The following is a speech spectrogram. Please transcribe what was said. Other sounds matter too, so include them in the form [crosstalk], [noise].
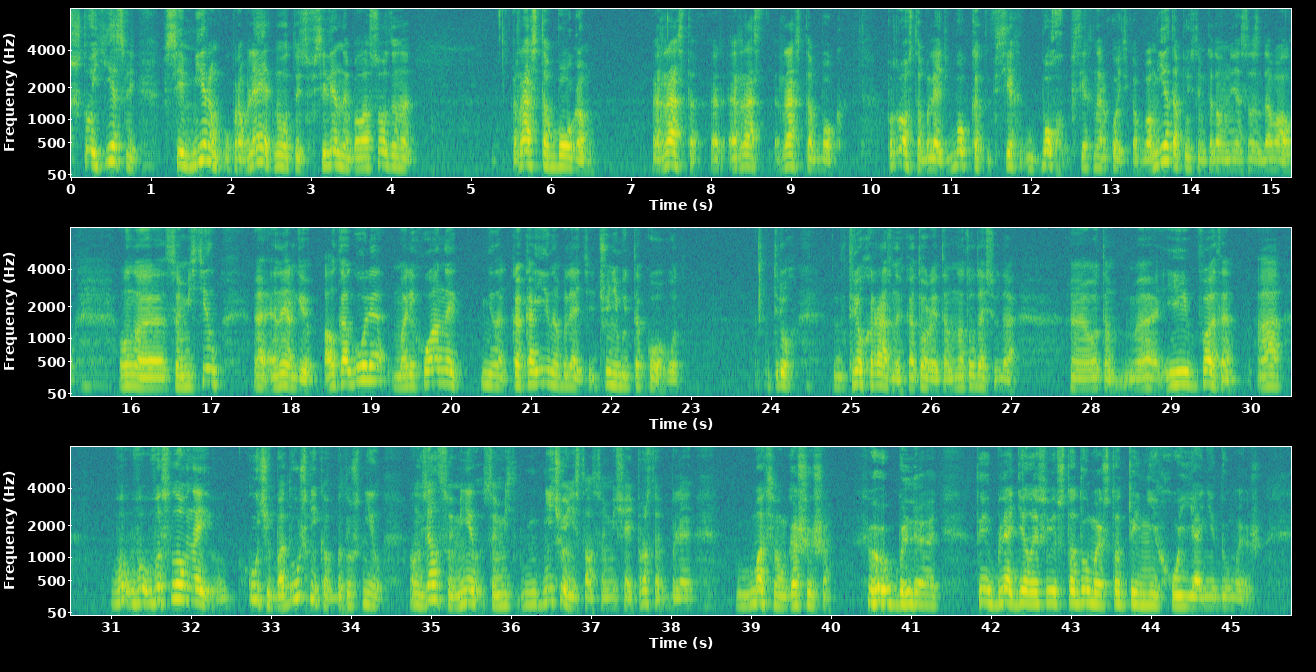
Что если всем миром управляет, ну вот, то есть Вселенная была создана Раста Богом. Раста, Раст, Раста Бог. Просто, блядь, Бог всех, Бог всех наркотиков. Во мне, допустим, когда он меня создавал, он э, совместил э, энергию алкоголя, марихуаны, не знаю, кокаина, блядь, что-нибудь такого. Вот. Трех, трех разных, которые там на туда-сюда. Э, вот там, э, и в это, а в, в, в условной куче бадушников, бадушнил, он взял, совместил, совместил, ничего не стал совмещать, просто, блядь, максимум гашиша. О, [laughs] блядь, ты, блядь, делаешь вид, что думаешь, что ты нихуя не думаешь.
